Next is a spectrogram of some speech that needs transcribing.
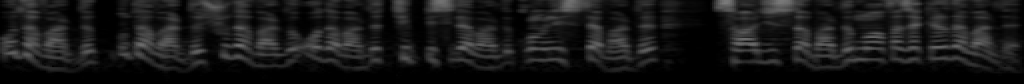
o da vardı, bu da vardı, şu da vardı, o da vardı, tiplisi de vardı, komünisti de vardı, sağcısı da vardı, muhafazakarı da vardı.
